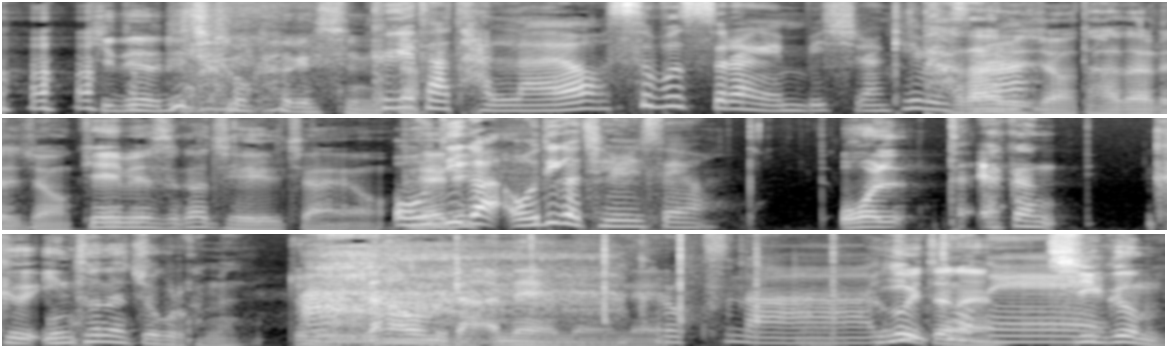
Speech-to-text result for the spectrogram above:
기대드리도록 하겠습니다. 그게 다 달라요? 스브스랑 MBC랑 다 KBS랑 다르죠. 다 다르죠. KBS가 제일 짜요. 어디가 어디가 제일 세요? 월 약간 그 인터넷 쪽으로 가면 좀 나옵니다. 네, 네, 네. 그렇구나. 그거 있잖아요. 인터넷. 지금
